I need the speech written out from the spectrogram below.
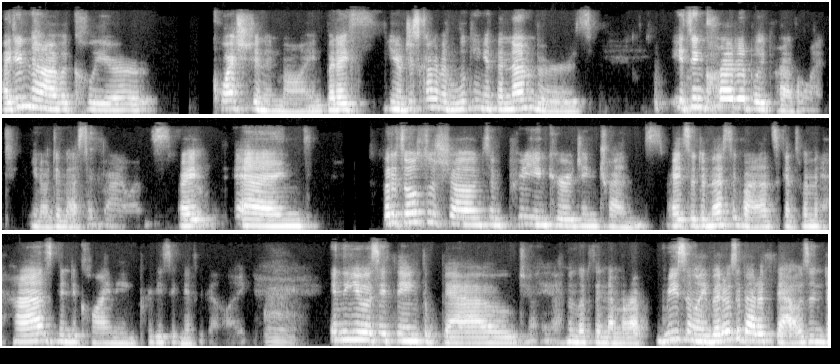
I didn't have a clear question in mind, but I, you know, just kind of been looking at the numbers. It's incredibly prevalent, you know, domestic violence, right? And but it's also shown some pretty encouraging trends, right? So domestic violence against women has been declining pretty significantly Mm, in the US, I think about, I haven't looked the number up recently, but it was about a thousand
